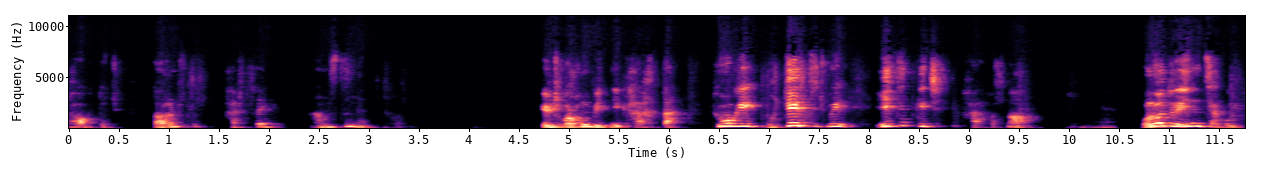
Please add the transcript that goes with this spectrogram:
тоогдож доромжлол хавцгийг амсан амьдрах болно. Гэвч бурхан биднийг харахтаа түүхийг бүтээлчж буй эзэд гэж харах болно. Өнөөдөр энэ цаг үед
